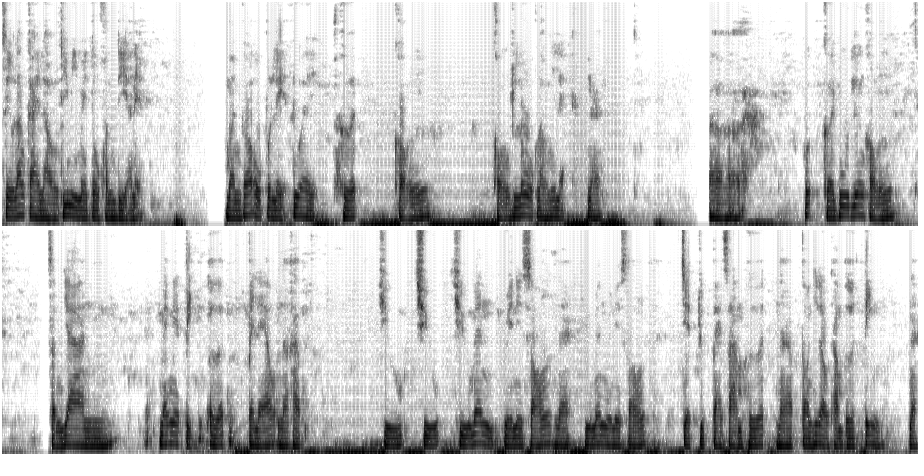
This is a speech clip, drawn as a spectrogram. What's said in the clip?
เซลล์ร่างกายเราที่มีไมโตคอนเดรียเนี่ย มันก็ operate ด้วยเฮิร์ตของของโลกเรานี่แหละนะเคยพูดเรื่องของสัญญาณ magnetic earth ไปแล้วนะครับSchu Schu Schumann resonance นะ Schumann resonance 7.83เฮิร์ตนะครับ ตอนที่เราทำ earthing นะ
